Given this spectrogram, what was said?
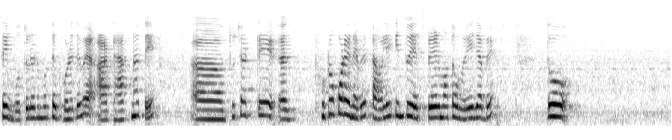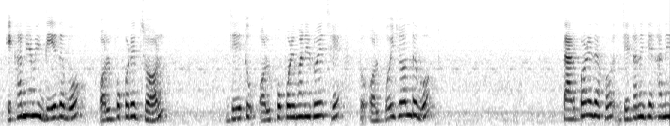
সেই বোতলের মধ্যে ভরে দেবে আর ঢাকনাতে দু চারটে ফুটো করে নেবে, তাহলেই কিন্তু স্প্রের মতো হয়ে যাবে। তো এখানে আমি দিয়ে দেব অল্প করে জল। যেহেতু অল্প পরিমাণে রয়েছে, তো অল্পই জল দেব। তারপরে দেখো, যেখানে যেখানে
